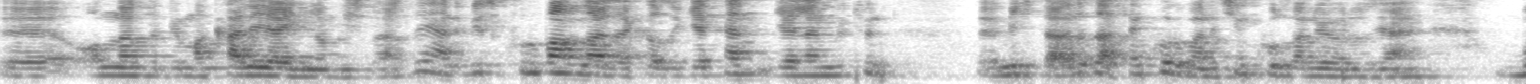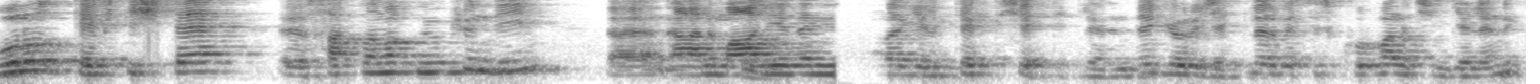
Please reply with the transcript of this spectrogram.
e, onlar da bir makale yayınlamışlardı. Yani biz kurbanla alakalı geçen gelen bütün e, miktarı zaten kurban için kullanıyoruz yani. Bunu teftişte e, saklamak mümkün değil. E, yani maliyeden insanlar gelip teftiş ettiklerinde görecekler ve siz kurban için geleni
